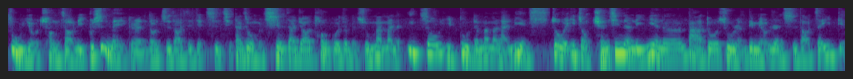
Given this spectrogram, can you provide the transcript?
富有创造力，不是每个人都知道这件事情，但是我。们现在就要透过这本书，慢慢的一周一步的慢慢来练习。作为一种全新的理念呢，大多数人并没有认识到这一点。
